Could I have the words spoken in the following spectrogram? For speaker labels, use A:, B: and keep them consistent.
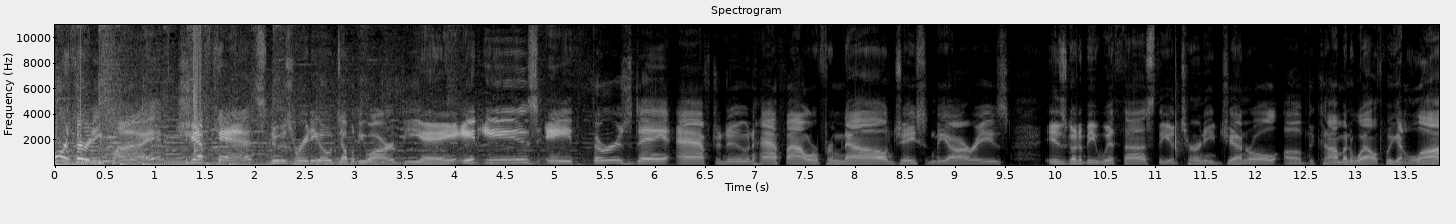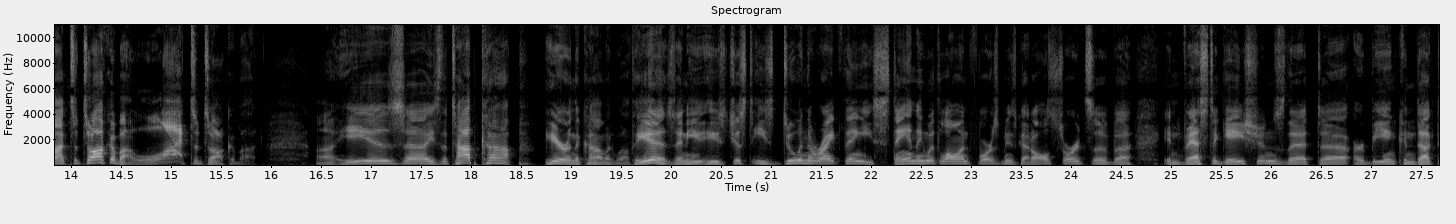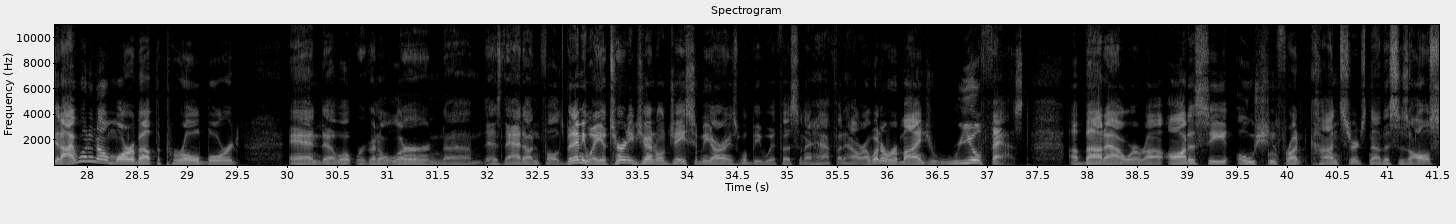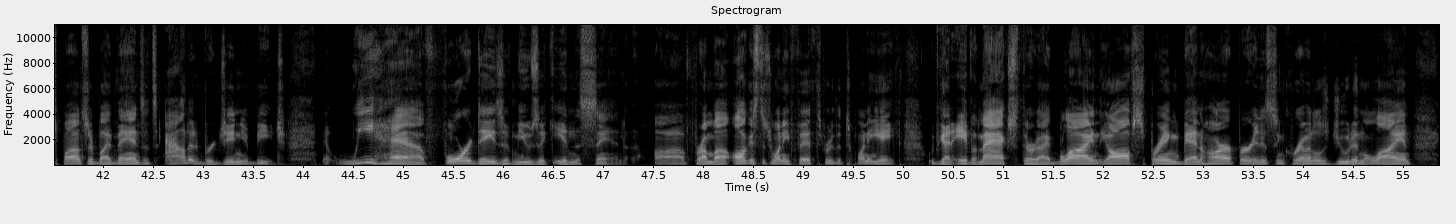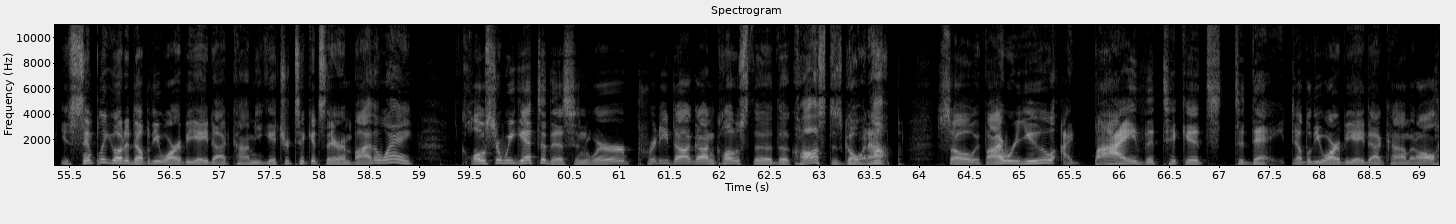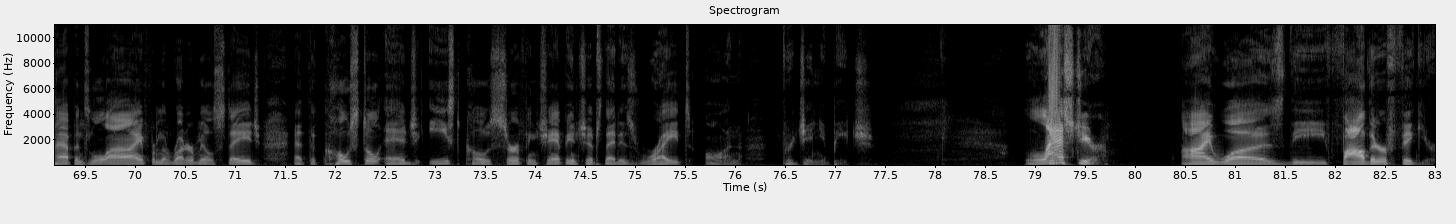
A: 435, Jeff Katz, News Radio WRVA. It is a Thursday afternoon, half hour from now. Jason Miyares is going to be with us, the Attorney General of the Commonwealth. We got a lot to talk about, a lot to talk about. Uh, he is uh, he's the top cop here in the Commonwealth. He is, and he, he's just he's doing the right thing. He's standing with law enforcement. He's got all sorts of uh, investigations that uh, are being conducted. I want to know more about the parole board and uh, what we're going to learn um, as that unfolds. But anyway, Attorney General Jason Miyares will be with us in a half an hour. I want to remind you real fast about our uh, Odyssey Oceanfront concerts. Now, this is all sponsored by Vans. It's out at Virginia Beach. Now, we have four days of music in the sand. Uh, from uh, August the 25th through the 28th. We've got Ava Max, Third Eye Blind, The Offspring, Ben Harper, Innocent Criminals, Judah and the Lion. You simply go to WRVA.com. You get your tickets there. And by the way, closer we get to this, and we're pretty doggone close, the, the cost is going up. So if I were you, I'd buy the tickets today. WRVA.com. It all happens live from the Rudder Mill stage at the Coastal Edge East Coast Surfing Championships. That is right on Virginia Beach. Last year, I was the father figure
